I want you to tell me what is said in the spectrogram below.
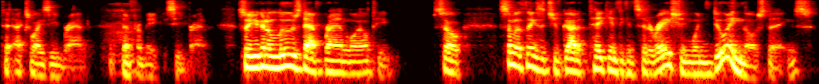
to XYZ brand than from ABC brand. So you're going to lose that brand loyalty. So some of the things that you've got to take into consideration when doing those things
